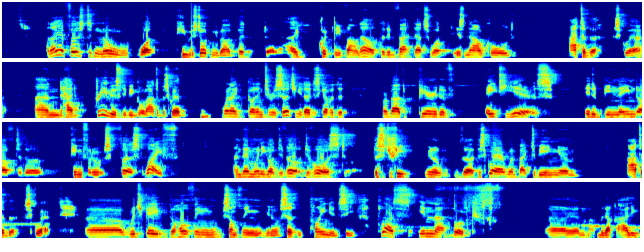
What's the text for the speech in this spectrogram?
And I at first didn't know what he was talking about, but uh, I quickly found out that in fact that's what is now called Ataba Square and had previously been called Ataba Square. When I got into researching it, I discovered that for about a period of eight years, it had been named after the King Farouk's first wife. And then when he got divorced, the street, you know, the, the square went back to being um, Ataba Square, uh, which gave the whole thing something, you know, a certain poignancy. Plus, in that book, um, Ali,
